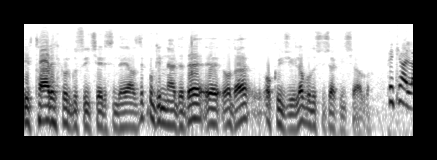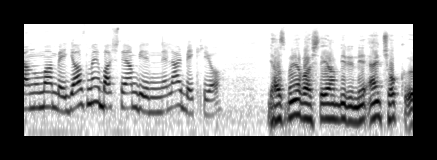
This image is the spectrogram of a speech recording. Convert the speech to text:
bir tarih kurgusu içerisinde yazdık. Bugünlerde de e, o da okuyucuyla buluşacak inşallah. Pekala Numan Bey, yazmaya başlayan birini neler bekliyor? Yazmaya başlayan birini en çok e,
